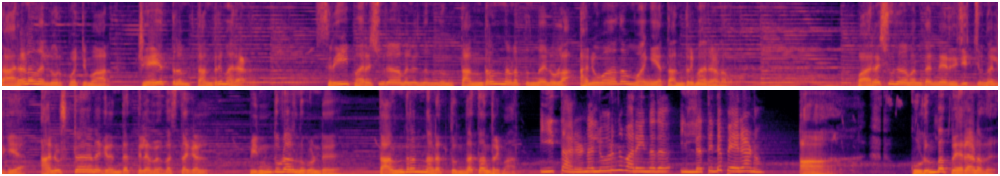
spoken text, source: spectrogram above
തരണനല്ലൂർ പോറ്റുമാർ ക്ഷേത്രം തന്ത്രിമാരാണ്. ശ്രീ പരശുരാമനിൽ നിന്നും തന്ത്രം നടത്തുന്നതിനുള്ള അനുവാദം വാങ്ങിയ തന്ത്രിമാരാണവർ. പരശുരാമൻ തന്നെ രചിച്ചു നൽകിയ അനുഷ്ഠാന ഗ്രന്ഥത്തിലെ വ്യവസ്ഥകൾ പിന്തുടർന്നുകൊണ്ട് തന്ത്രം നടത്തുന്ന തന്ത്രിമാർ. ഈ തരണല്ലൂർ എന്ന് പറയുന്നത് ഇല്ലത്തിന്റെ പേരാണോ? ആ കുടുംബ പേരാണത്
